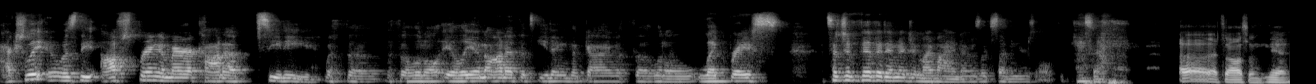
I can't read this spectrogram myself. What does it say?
Actually, it was the Offspring Americana CD with the with the little alien on it that's eating the guy with the little leg brace. It's such a vivid image in my mind. I was like seven years old. So. Oh, that's awesome. Yeah.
